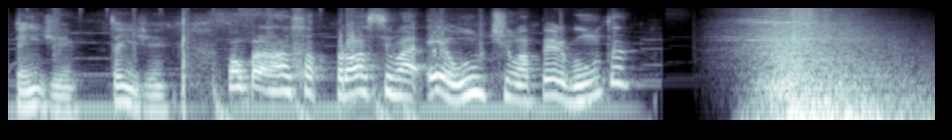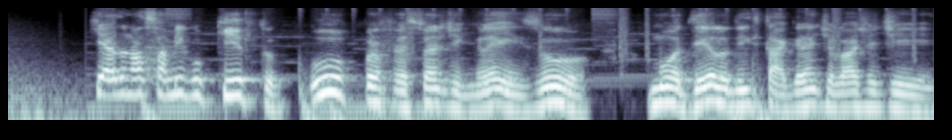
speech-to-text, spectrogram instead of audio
Entendi, entendi. Vamos para a nossa próxima e última pergunta que é do nosso amigo Quito, o professor de inglês, o modelo do Instagram de loja de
